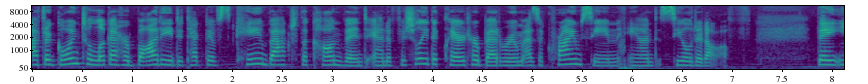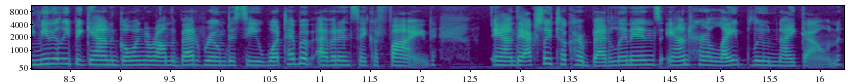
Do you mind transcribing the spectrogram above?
After going to look at her body, detectives came back to the convent and officially declared her bedroom as a crime scene and sealed it off. They immediately began going around the bedroom to see what type of evidence they could find and they actually took her bed linens and her light blue nightgown,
